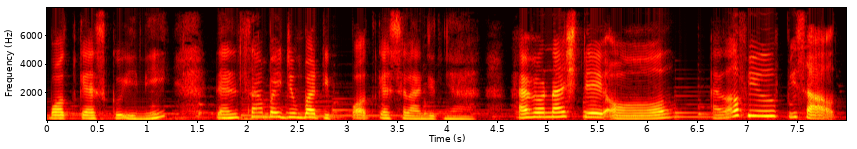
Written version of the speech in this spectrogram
podcastku ini dan sampai jumpa di podcast selanjutnya. Have a nice day all. I love you. Peace out.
